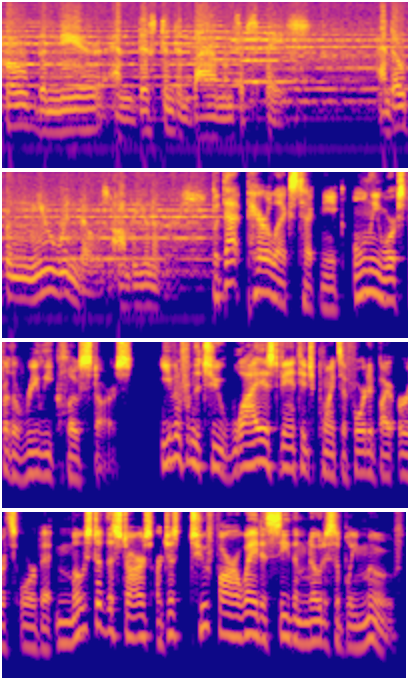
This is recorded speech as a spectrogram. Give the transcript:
probe the near and distant environments of space and open new windows on the universe. But that parallax technique only works for the really close stars. Even from the two widest vantage points afforded by Earth's orbit, most of the stars are just too far away to see them noticeably move.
